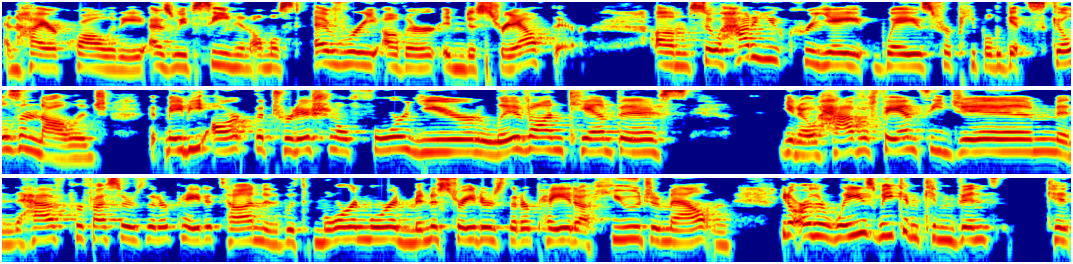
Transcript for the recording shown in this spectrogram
and higher quality, as we've seen in almost every other industry out there. Um, so how do you create ways for people to get skills and knowledge that maybe aren't the traditional four year live on campus, you know, have a fancy gym and have professors that are paid a ton and with more and more administrators that are paid a huge amount. And, you know, are there ways we can convince can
